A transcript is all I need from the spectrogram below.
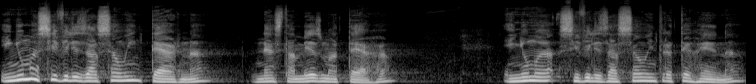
Em uma civilização interna, nesta mesma Terra, em uma civilização intraterrena,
